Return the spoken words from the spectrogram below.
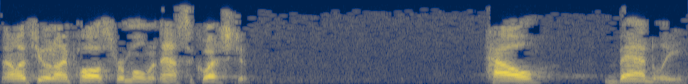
Now let's you and I pause for a moment and ask the question. How badly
